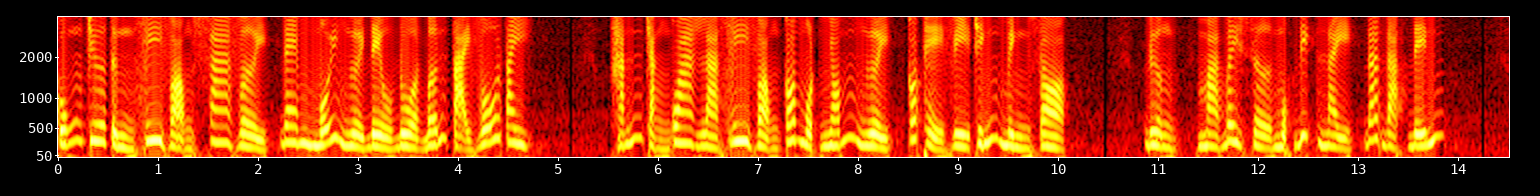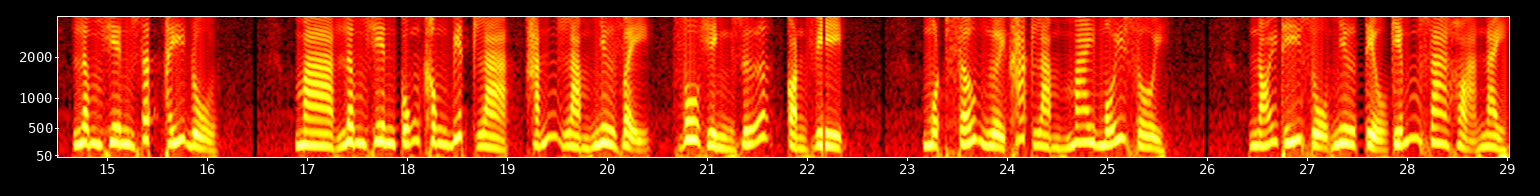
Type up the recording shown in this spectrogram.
Cũng chưa từng hy vọng xa vời, đem mỗi người đều đùa bỡn tại vỗ tay. Hắn chẳng qua là hy vọng có một nhóm người có thể vì chính mình dò. Đường, mà bây giờ mục đích này đã đạt đến. Lâm Hiên rất thấy đủ. Mà Lâm Hiên cũng không biết là hắn làm như vậy, vô hình giữa còn vì một số người khác làm mai mối rồi. Nói thí dụ như tiểu kiếm gia hỏa này.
